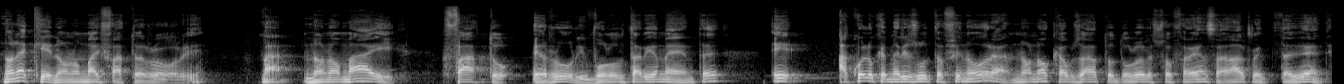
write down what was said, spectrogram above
Non è che non ho mai fatto errori, ma non ho mai fatto errori volontariamente e a quello che mi risulta finora non ho causato dolore e sofferenza ad altri viventi.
